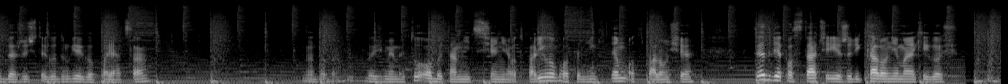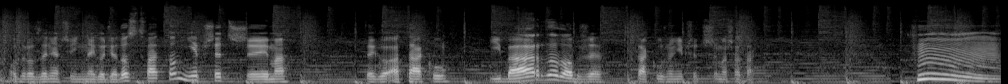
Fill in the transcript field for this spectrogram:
uderzyć tego drugiego pajaca. No dobra, weźmiemy tu, oby tam nic się nie odpaliło, bo to dzięki temu odpalą się te dwie postacie. Jeżeli Kalo nie ma jakiegoś odrodzenia czy innego dziadostwa, to nie przetrzyma tego ataku. I bardzo dobrze, taku, że nie przetrzymasz ataku. Hmm.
